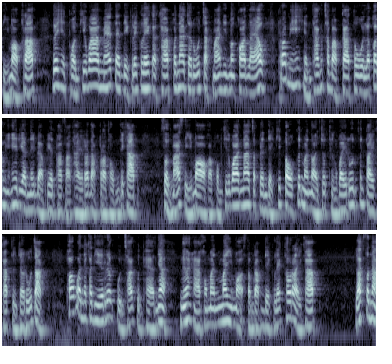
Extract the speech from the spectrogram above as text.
สีหมอกครับด้วยเหตุผลที่ว่าแม้แต่เด็กเล็กๆอะครับ ก็น่าจะรู้จักม้านินมังกรแล้ว เพราะมีให้เห็นทั้งฉบับการ์ตูนแล้วก็มีให้เรียนในแบบเรียนภาษาไทยระดับประถมด้วยครับ ส่วนม้าสีหมอกอะผมคิดว่าน่าจะเป็นเด็กที่โตขึ้นมาหน่อยจนถึงวัยรุ่นขึ้นไปครับ ถึงจะรู้จัก เพราะวรรณคดีเรื่องขุนช้างขุนแผนเนี่ยเนื้อหาของมันไม่เหมาะสำหรับเด็กเล็กเท่าไหร่ครับ ลักษณะ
